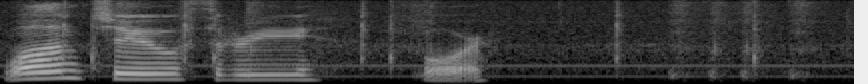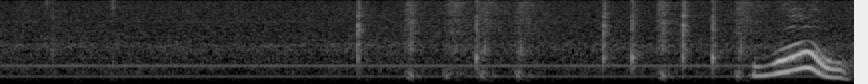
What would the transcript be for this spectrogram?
One, two, three, four. Whoa!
